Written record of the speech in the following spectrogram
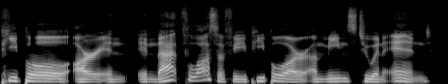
people are in in that philosophy people are a means to an end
